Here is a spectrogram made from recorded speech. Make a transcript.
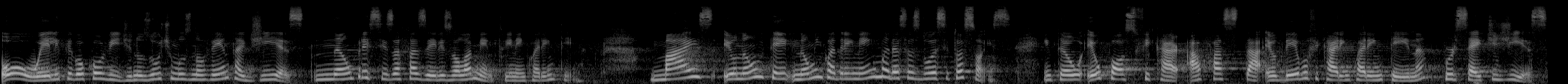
ou ele pegou Covid nos últimos 90 dias, não precisa fazer isolamento e nem quarentena. Mas eu não, te, não me enquadrei em nenhuma dessas duas situações. Então, eu posso ficar afastar, eu devo ficar em quarentena por sete dias.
